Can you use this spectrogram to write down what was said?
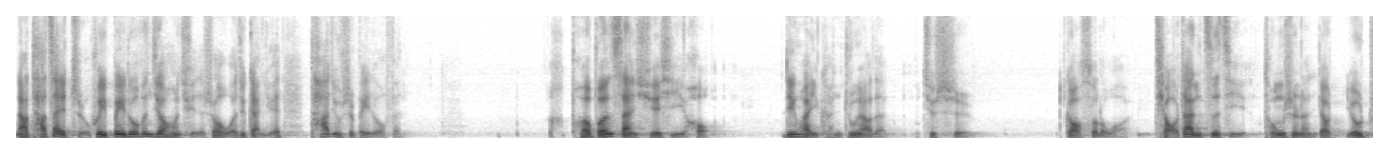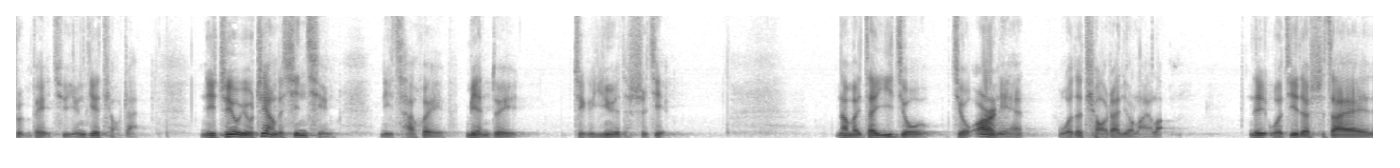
那他在指挥贝多芬交响曲的时候，我就感觉他就是贝多芬。和伯恩斯坦学习以后，另外一个很重要的就是告诉了我挑战自己，同时呢要有准备去迎接挑战。你只有有这样的心情，你才会面对这个音乐的世界。那么，在一九九二年，我的挑战就来了。那我记得是在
